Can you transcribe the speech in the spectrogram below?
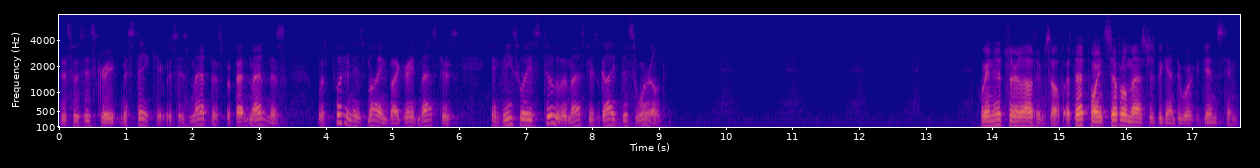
This was his great mistake. It was his madness. But that madness was put in his mind by great masters. In these ways, too, the masters guide this world. When Hitler allowed himself, at that point, several masters began to work against him.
